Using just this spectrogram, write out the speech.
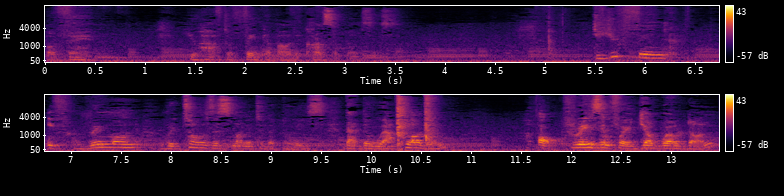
But then, you have to think about the consequences. Do you think if Raymond returns this money to the police that they will applaud him or praise him for a job well done?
